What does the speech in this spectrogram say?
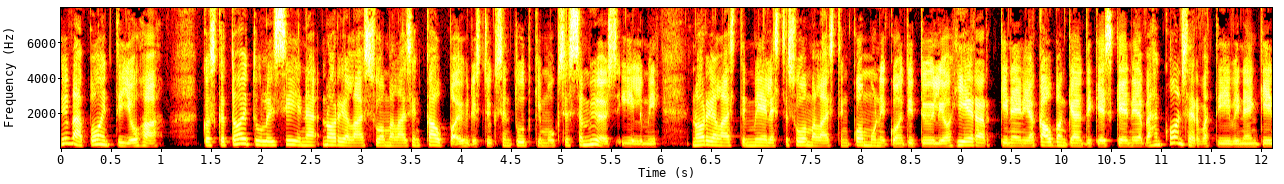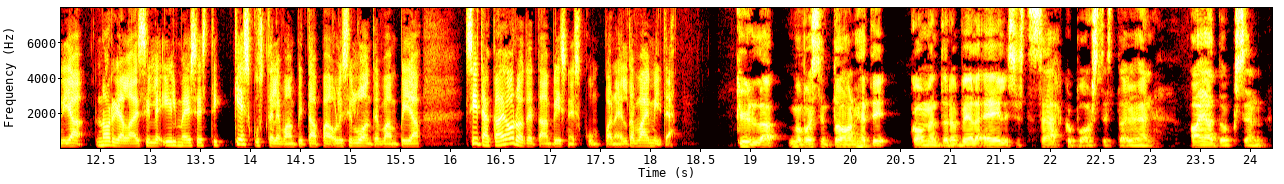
Hyvä pointti Juha, koska toi tuli siinä norjalais-suomalaisen kauppayhdistyksen tutkimuksessa myös ilmi. Norjalaisten mielestä suomalaisten kommunikointityyli on hierarkkinen ja kaupankäyntikeskeinen ja vähän konservatiivinenkin ja norjalaisille ilmeisesti keskustelevampi tapa olisi luontevampi ja sitä kai odotetaan bisneskumppaneilta vai mitä? Kyllä, mä voisin tuohon heti kommentoida vielä eilisestä sähköpostista yhden ajatuksen.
